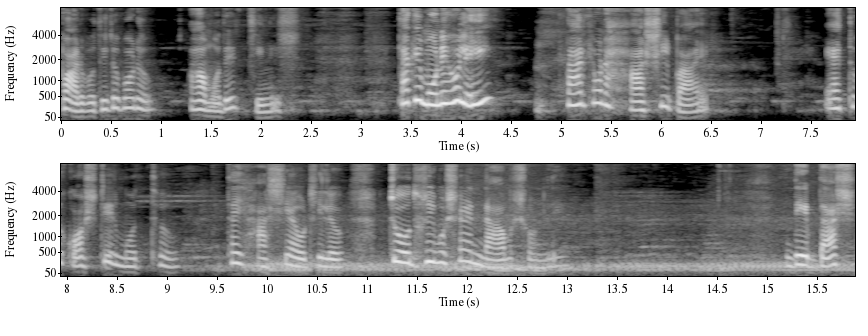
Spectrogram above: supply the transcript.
পার্বতীরও বড় আমাদের জিনিস। তাকে মনে হলেই তার কেমন হাসি পায়। এত কষ্টের মধ্যেও তাই হাসিয়া উঠিল চৌধুরী মশাইয়ের নাম শুনলে। দেবদাস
